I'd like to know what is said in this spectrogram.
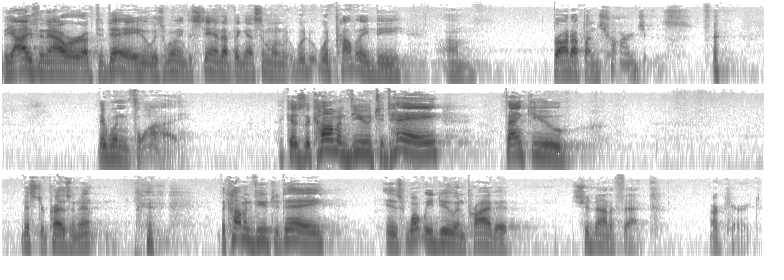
the Eisenhower of today, who was willing to stand up against someone, would, would probably be um, brought up on charges. they wouldn't fly. Because the common view today, thank you, Mr. President, the common view today is what we do in private should not affect our character.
